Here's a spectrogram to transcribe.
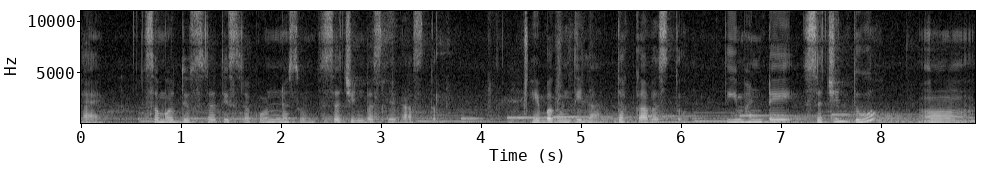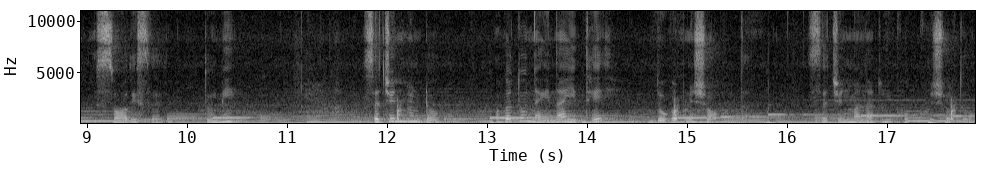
काय? समोर दुसरं तिसरं कोण नसून सचिन बसलेला असतो. हे बघून तिला धक्का बसतो. ती म्हणते सचिन तू? सॉरी सर तुम्ही? सचिन म्हणतो अगं तू नैना इथे? दोघं पण शॉक होतात. सचिन मनातून खूप खुश होतो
